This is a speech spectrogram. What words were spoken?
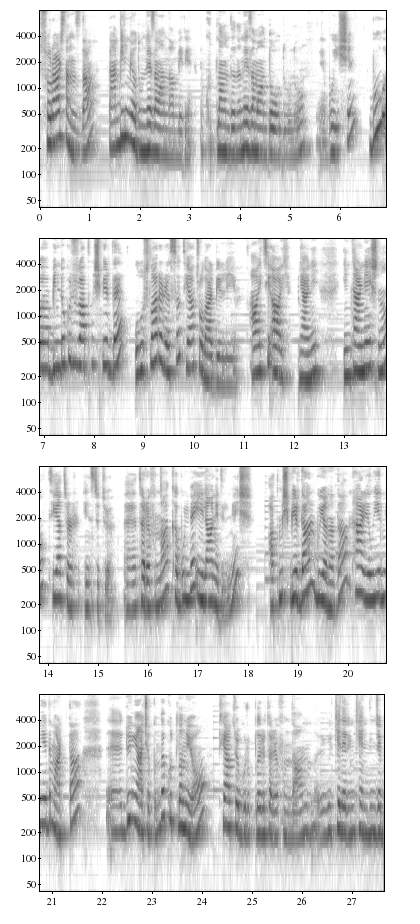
sorarsanız da ben bilmiyordum ne zamandan beri kutlandığını, ne zaman doğduğunu e, bu işin. Bu 1961'de e, Uluslararası Tiyatrolar Birliği ITI yani International Theatre Institute e, tarafından kabul ve ilan edilmiş. 61'den bu yana da her yıl 27 Mart'ta e, dünya çapında kutlanıyor. Tiyatro grupları tarafından, e, ülkelerin kendince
